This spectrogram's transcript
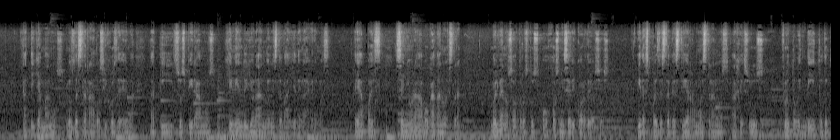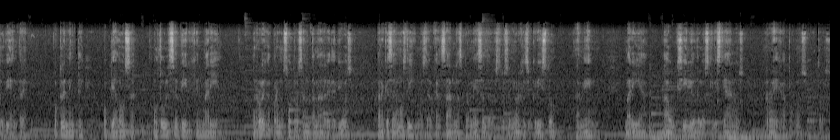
a ti llamamos los desterrados hijos de Eva, a ti suspiramos, gimiendo y llorando en este valle de lágrimas. Ea pues, Señora abogada nuestra, vuelve a nosotros tus ojos misericordiosos, y después de este destierro muéstranos a Jesús, fruto bendito de tu vientre. Oh clemente, oh piadosa, oh dulce Virgen María ruega por nosotros, Santa Madre de Dios, para que seamos dignos de alcanzar las promesas de nuestro Señor Jesucristo. Amén. María, auxilio de los cristianos, ruega por nosotros.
